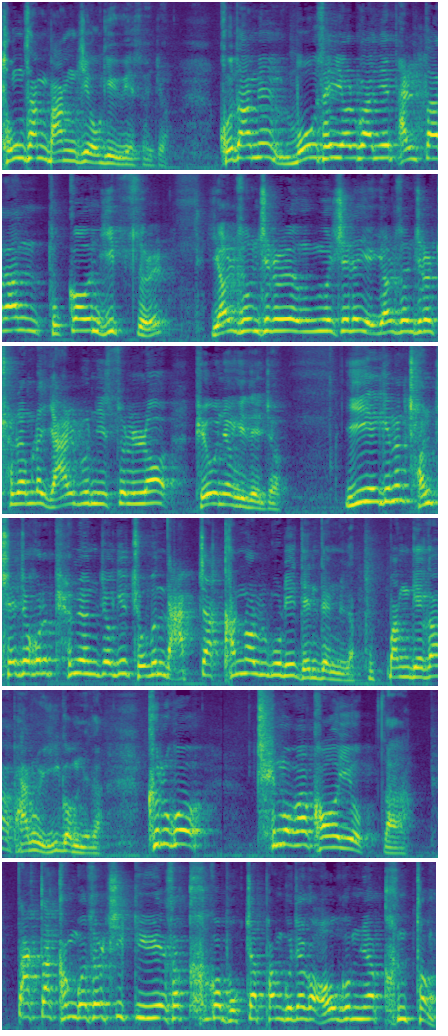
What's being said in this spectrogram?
동상 방지하기 위해서죠. 그 다음에 모세혈관이 발달한 두꺼운 입술, 열손실을, 응시를, 열손실을 초래하면 얇은 입술로 변형이 되죠. 이 얘기는 전체적으로 표면적이 좁은 납작한 얼굴이 된답니다. 북방계가 바로 이겁니다. 그리고 채모가 거의 없다. 딱딱한 것을 씻기 위해서 크고 복잡한 구조가 어금니와 큰 통.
